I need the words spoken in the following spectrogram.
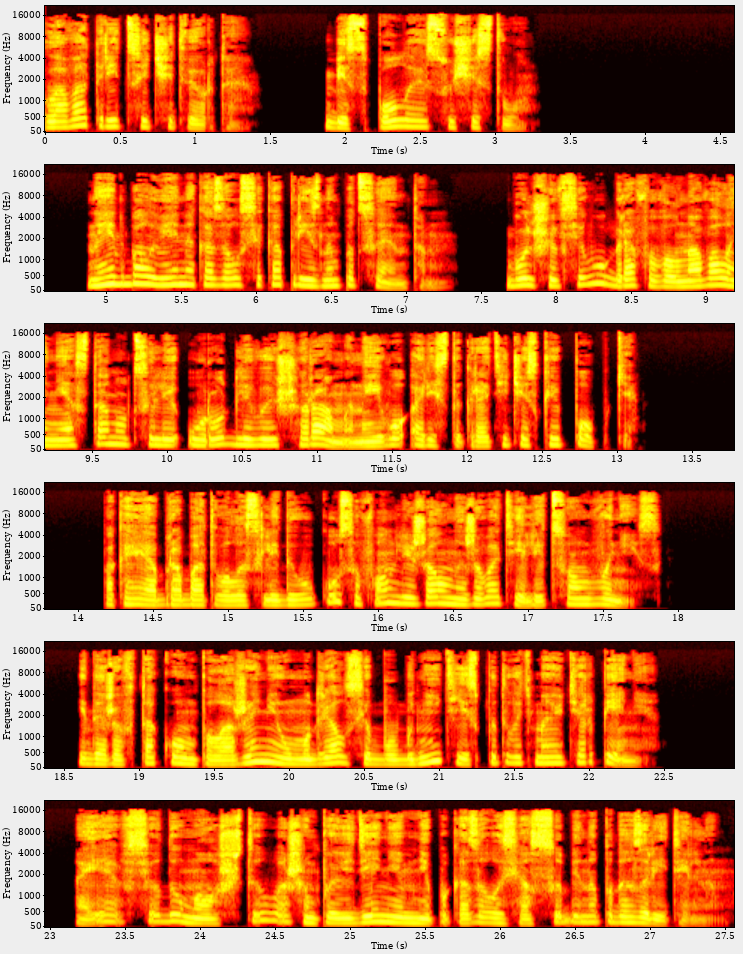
Глава 34. Бесполое существо. Нейт Балвейн оказался капризным пациентом. Больше всего графа волновало, не останутся ли уродливые шрамы на его аристократической попке. Пока я обрабатывала следы укусов, он лежал на животе лицом вниз. И даже в таком положении умудрялся бубнить и испытывать мое терпение. А я все думал, что вашим поведением мне показалось особенно подозрительным.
